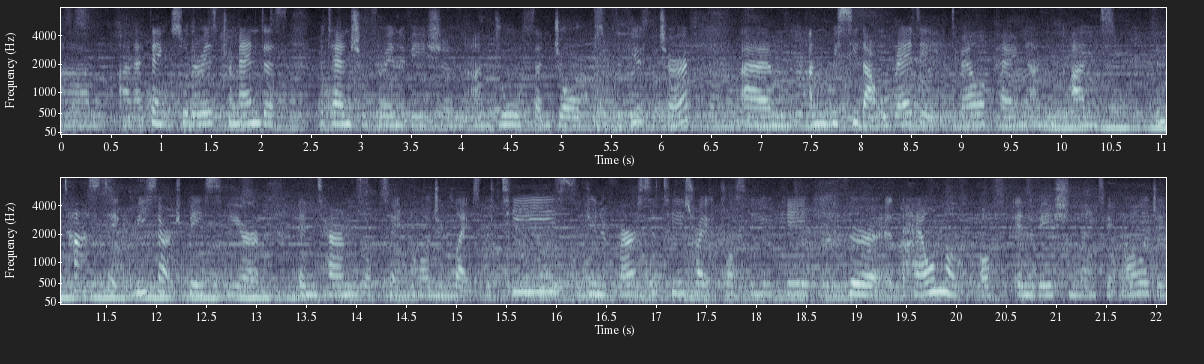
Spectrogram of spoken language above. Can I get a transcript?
Um, and I think so. There is tremendous potential for innovation and growth and jobs of the future, um, and we see that already developing and, and fantastic research base here in terms of technological expertise, universities right across the UK who are at the helm of, of innovation and technology.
